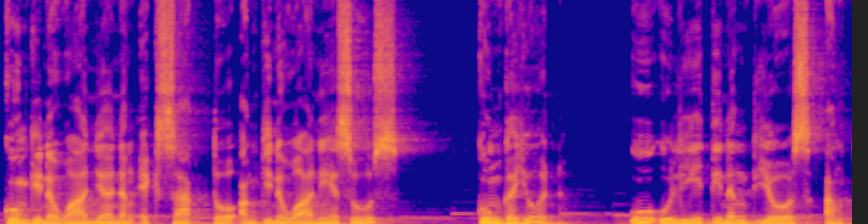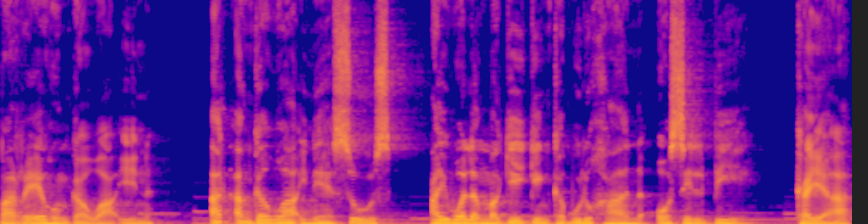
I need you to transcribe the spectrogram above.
Kung ginawa niya ng eksakto ang ginawa ni Jesus, kung gayon, uulitin ng Diyos ang parehong gawain at ang gawain ni Jesus ay walang magiging kabuluhan o silbi. Kaya,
